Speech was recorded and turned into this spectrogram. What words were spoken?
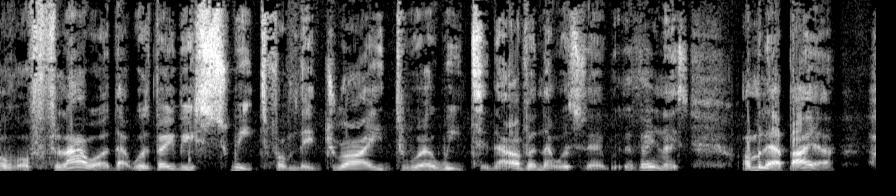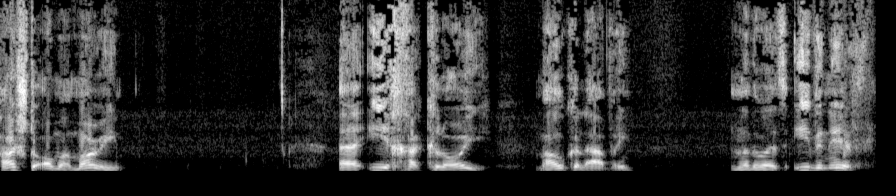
of, of flour that was very very sweet from the dried uh, wheat in the oven. That was uh, very nice. Amale abaya hashto omamari uh, ichakloi malkalavi. In other words, even if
